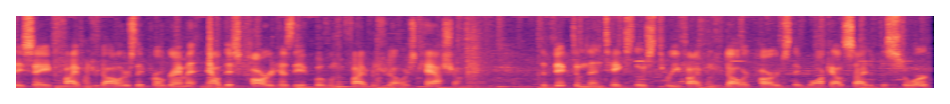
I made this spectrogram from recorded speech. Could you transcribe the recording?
they say $500, they program it. Now this card has the equivalent of $500 cash on it. The victim then takes those three $500 cards, they walk outside of the store,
